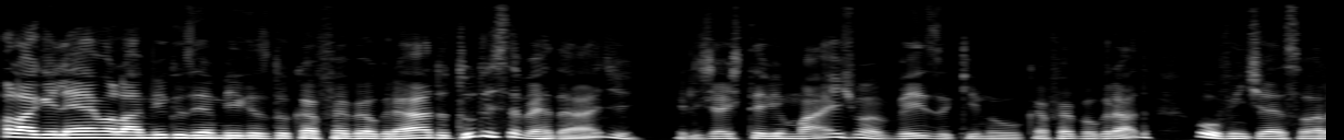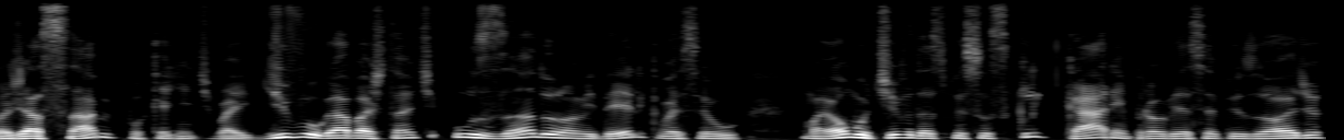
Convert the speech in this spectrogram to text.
Olá, Guilherme. Olá, amigos e amigas do Café Belgrado. Tudo isso é verdade. Ele já esteve mais de uma vez aqui no Café Belgrado. O ouvinte a essa hora já sabe, porque a gente vai divulgar bastante usando o nome dele, que vai ser o maior motivo das pessoas clicarem para ouvir esse episódio.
